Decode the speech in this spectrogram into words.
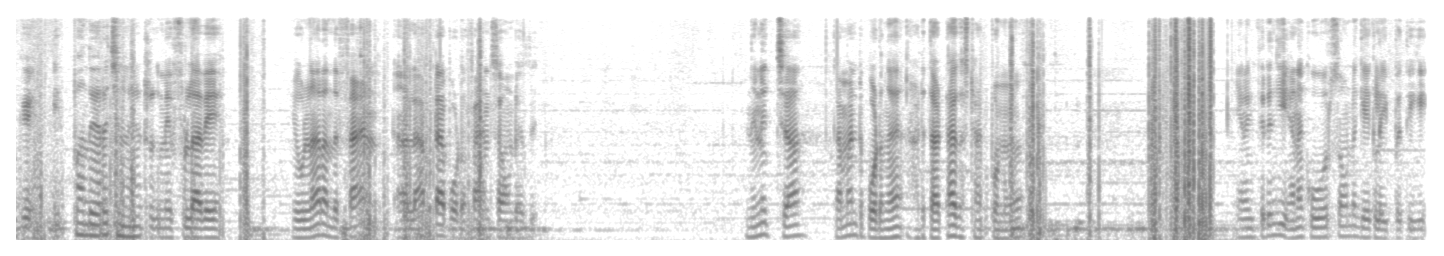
ஓகே. இப்போ அந்த இறைச்சி நின்றுட்டுருக்குமே ஃபுல்லாகவே இவ்வளோ நேரம் அந்த ஃபேன் லேப்டாப்போட ஃபேன் சவுண்ட் அது. நினைச்சா கமெண்ட் போடுங்க. அடுத்த அட்டாக ஸ்டார்ட் பண்ணுவோம். எனக்கு தெரிஞ்சு எனக்கு ஒரு சவுண்டும் கேட்கல இப்போதைக்கு.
